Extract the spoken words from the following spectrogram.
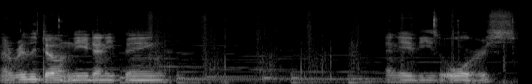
I really don't need anything, any of these ores.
